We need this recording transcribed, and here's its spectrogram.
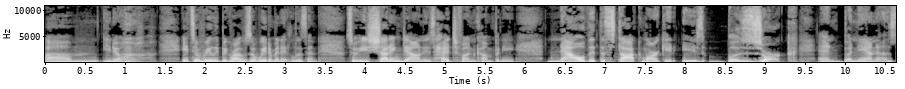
Um, you know, it's a really big problem. So, wait a minute, listen. So, he's shutting down his hedge fund company now that the stock market is berserk and bananas.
